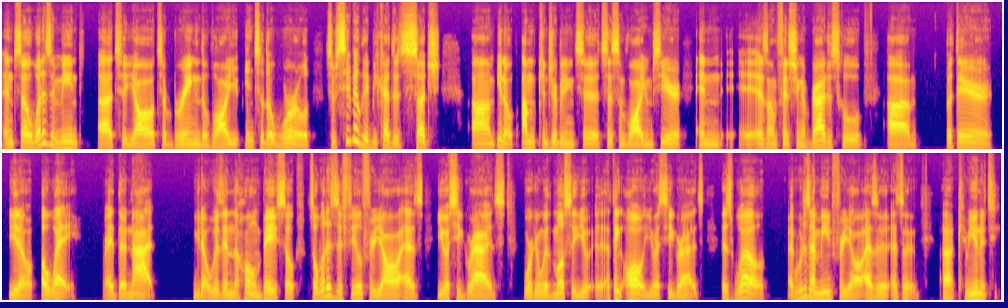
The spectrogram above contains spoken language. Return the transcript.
And so, what does it mean uh, to y'all to bring the volume into the world, specifically because it's such um, you know, I'm contributing to to some volumes here, and as I'm finishing up graduate school, um, but they're you know away, right? They're not you know within the home base. So so what does it feel for y'all as USC grads working with mostly you? I think all USC grads as well. Like, what does that mean for y'all as a as a uh, community?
